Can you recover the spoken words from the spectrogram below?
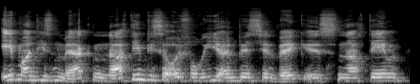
Eben an diesen Märkten, nachdem diese Euphorie ein bisschen weg ist, nachdem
